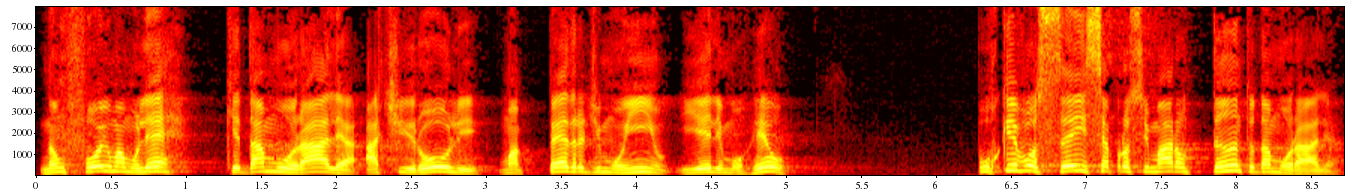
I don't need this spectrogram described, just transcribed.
não foi uma mulher que da muralha atirou-lhe uma pedra de moinho e ele morreu? Por que vocês se aproximaram tanto da muralha?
